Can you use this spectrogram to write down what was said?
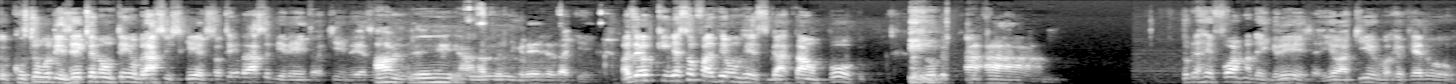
eu, costumo dizer que eu não tenho braço esquerdo, só tenho braço direito aqui mesmo. Amém, nas amém. igrejas aqui. Mas eu queria só fazer um resgatar um pouco sobre a, a sobre a reforma da igreja. E eu aqui eu quero,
